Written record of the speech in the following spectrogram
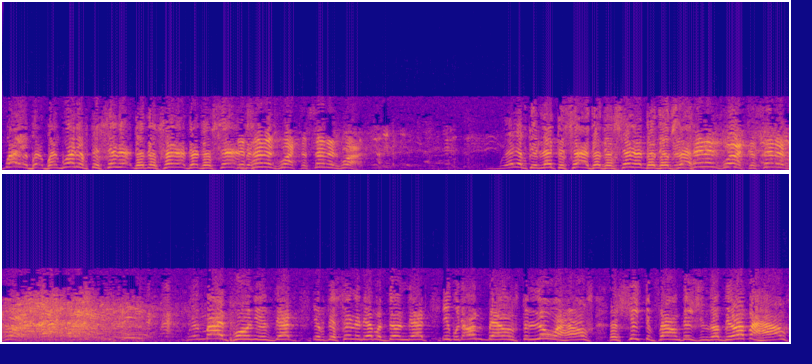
but, but what if the Senate, the, the Senate, the, the Senate, The Senate what? The Senate what? well, if they let the Senate, the, the Senate, the, the, The Senate what? The Senate what? Well, my point is that if the Senate ever done that, it would unbalance the lower house and shake the foundations of the upper house,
